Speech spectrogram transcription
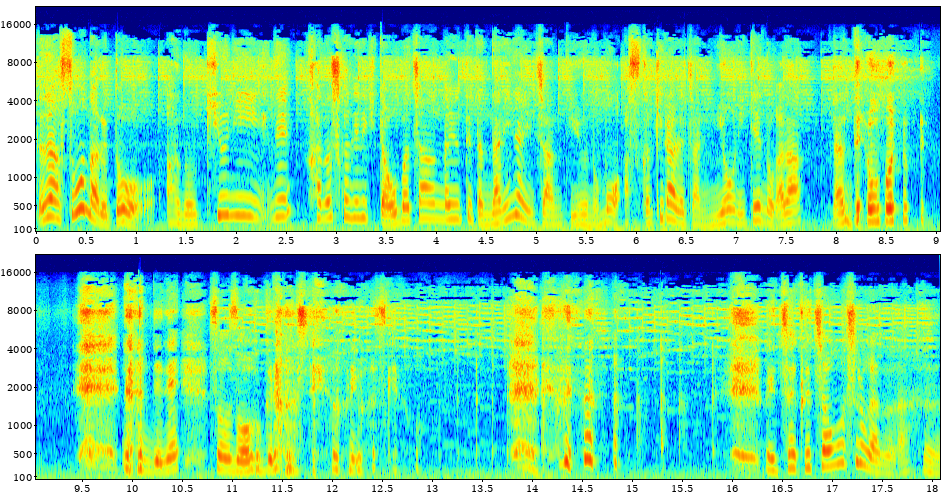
ただ、そうなると、あの、急にね、話しかけてきたおばちゃんが言ってた何々ちゃんっていうのも、アスカキララちゃんによう似てんのかななんて思います なんでね、想像を膨らませておりますけど めちゃくちゃ面白かったな。うん。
